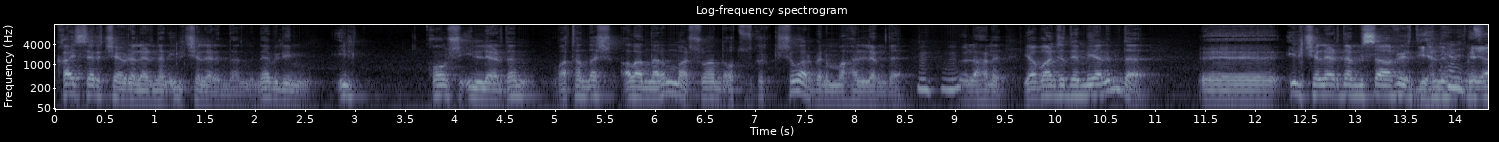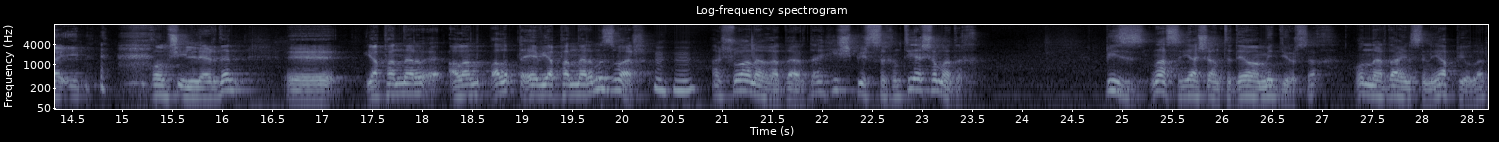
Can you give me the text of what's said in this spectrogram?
Kayseri çevrelerinden, ilçelerinden ne bileyim il komşu illerden vatandaş alanlarım var. Şu anda 30-40 kişi var benim mahallemde. Böyle hani yabancı demeyelim de e, ilçelerden misafir diyelim Evet. veya il- komşu illerden e, yapanları alanıp alıp da ev yapanlarımız var. Ha, şu ana kadar da hiçbir sıkıntı yaşamadık. Biz nasıl yaşantı devam ediyorsak onlar da aynısını yapıyorlar.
